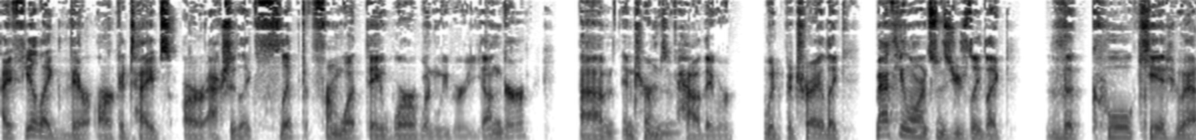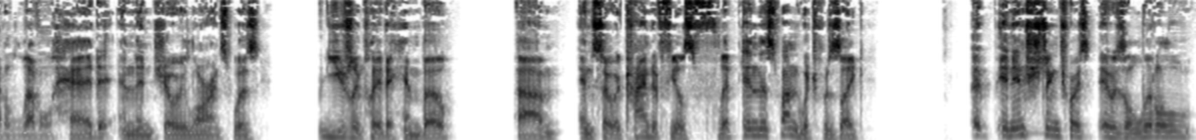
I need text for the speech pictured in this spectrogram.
I feel like their archetypes are actually like flipped from what they were when we were younger, um, in terms of mm-hmm. how they were would portray. Like Matthew Lawrence was usually like the cool kid who had a level head, and then Joey Lawrence was usually played a himbo. Um, and so it kind of feels flipped in this one, which was like an interesting choice. It was a little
